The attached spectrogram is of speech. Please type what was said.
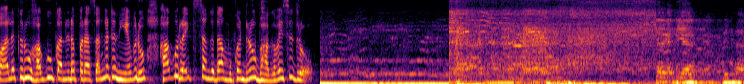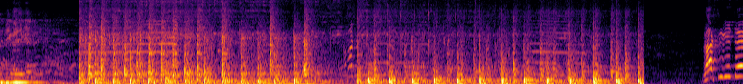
ಪಾಲಕರು ಹಾಗೂ ಕನ್ನಡ ಪರ ಸಂಘಟನೆಯವರು ಹಾಗೂ ರೈತ ಸಂಘದ ಮುಖಂಡರು ಭಾಗವಹಿಸಿದರು. ವಿದ್ಯಾರ್ಥಿಗಳಿಗೆ राष्ट्रगीते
